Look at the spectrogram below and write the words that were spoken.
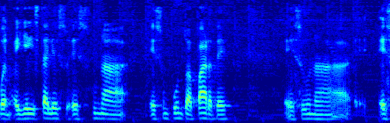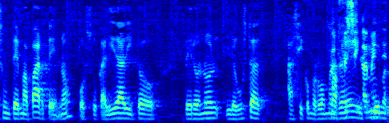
bueno, AJ Styles es, una, es un punto aparte, es una, es un tema aparte, ¿no? Por su calidad y todo, pero no le gusta así como Roman Reigns, físicamente,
